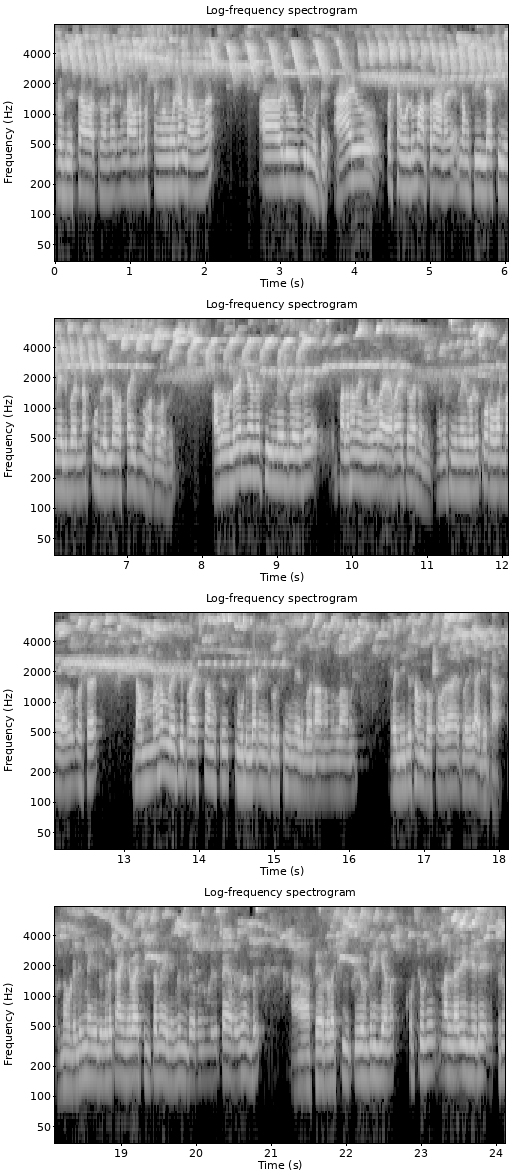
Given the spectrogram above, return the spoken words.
പ്രൊഡ്യൂസ് ആവാത്തതുകൊണ്ടൊക്കെ ഉണ്ടാവുന്ന പ്രശ്നങ്ങൾ മൂലം ഉണ്ടാവുന്ന ആ ഒരു ബുദ്ധിമുട്ട്. ആ ഒരു പ്രശ്നം കൊണ്ട് മാത്രമാണ് നമുക്ക് ഇല്ല ഫീമെയിൽ ബേഡിനെ കൂടുതൽ ലോസായി പോകാറുള്ളത്. അതുകൊണ്ട് തന്നെയാണ് ഫീമെയിൽ ബേഡ് പല സമയങ്ങളും റയറായിട്ട് വരുന്നത്. അങ്ങനെ ഫീമെയിൽ ബേഡ് കുറവുണ്ടാവാറ്. പക്ഷേ നമ്മളെ സംബന്ധിച്ച് ഇപ്രാവശ്യം നമുക്ക് കൂടുതൽ ഇറങ്ങിയിട്ടുള്ള ഫീമെയിൽ പാടാണെന്നുള്ളതാണ് വലിയൊരു സന്തോഷകരമായിട്ടുള്ള കാര്യമായിട്ടാണ് നമ്മുടെ മെയിലുകൾ കഴിഞ്ഞ ബാച്ചിലത്തെ മെയിലുകൾ ഉണ്ട് അപ്പോൾ നമ്മളൊരു പേരുകളുണ്ട് ആ പേരുകളെ കീപ്പ് ചെയ്തുകൊണ്ടിരിക്കുകയാണ് കുറച്ചുകൂടി നല്ല രീതിയിൽ ഒരു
